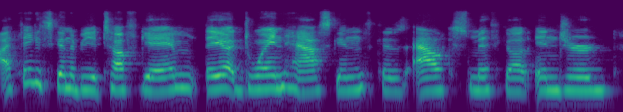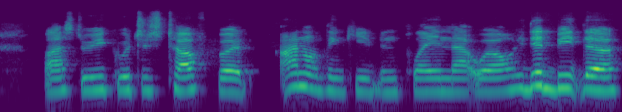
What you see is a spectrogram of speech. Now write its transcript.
I think it's going to be a tough game. They got Dwayne Haskins because Alex Smith got injured last week, which is tough, but I don't think he'd been playing that well. He did beat the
